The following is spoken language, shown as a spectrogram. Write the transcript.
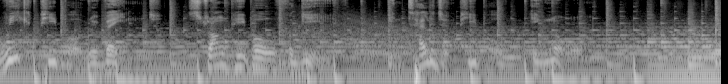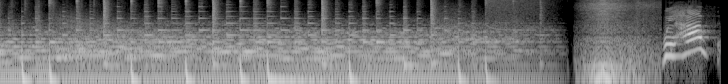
Weak people revenge, strong people forgive, intelligent people ignore. Have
